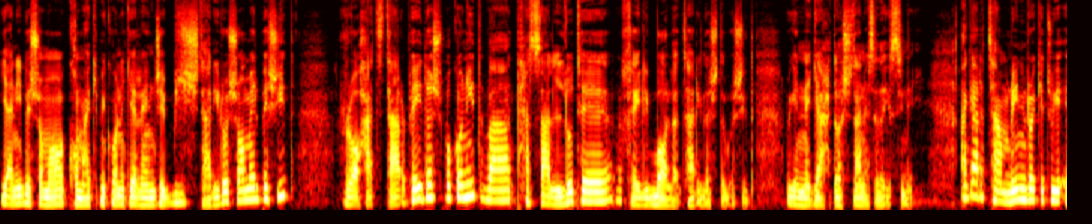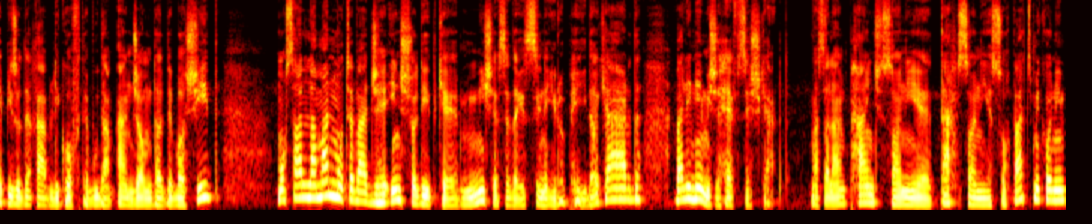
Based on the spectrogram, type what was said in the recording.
یعنی به شما کمک می‌کنه که رنج بیشتری رو شامل بشید. راحت تر پیداش بکنید و تسلط خیلی بالاتری داشته باشید روی نگه داشتن صدای سینه ای اگر تمرینی رو که توی اپیزود قبلی گفته بودم انجام داده باشید مسلما متوجه این شدید که میشه صدای سینه ای رو پیدا کرد ولی نمیشه حفظش کرد. مثلا پنج ثانیه ده ثانیه صحبت می‌کنیم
